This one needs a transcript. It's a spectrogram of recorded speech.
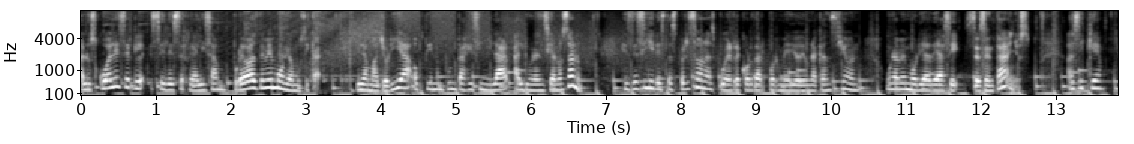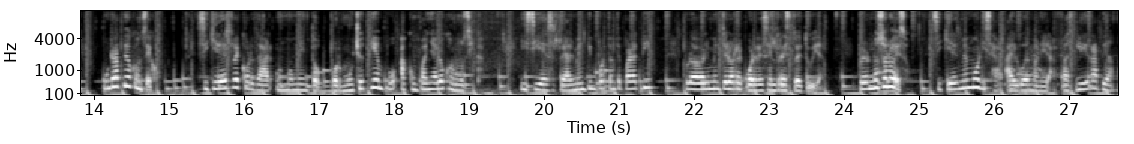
a los cuales se les realizan pruebas de memoria musical y la mayoría obtienen un puntaje similar al de un anciano sano. Es decir, estas personas pueden recordar por medio de una canción una memoria de hace 60 años. Así que, un rápido consejo. Si quieres recordar un momento por mucho tiempo, acompáñalo con música. Y si es realmente importante para ti, probablemente lo recuerdes el resto de tu vida. Pero no solo eso, si quieres memorizar algo de manera fácil y rápida,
